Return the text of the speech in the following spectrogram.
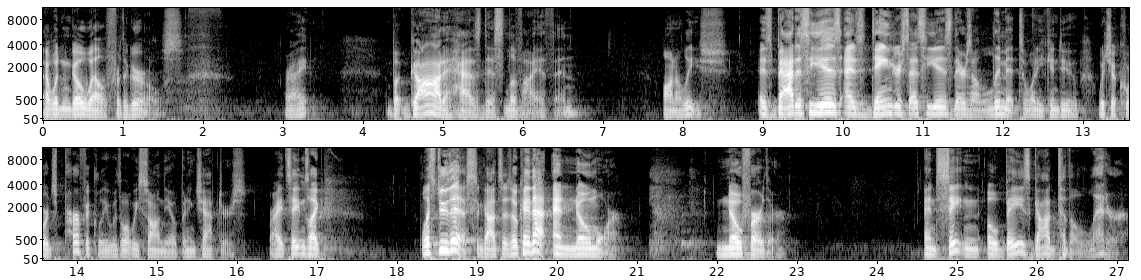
That wouldn't go well for the girls, right? But God has this Leviathan on a leash. As bad as he is, as dangerous as he is, there's a limit to what he can do, which accords perfectly with what we saw in the opening chapters, right? Satan's like, Let's do this. And God says, okay, that, and no more. No further. And Satan obeys God to the letter.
